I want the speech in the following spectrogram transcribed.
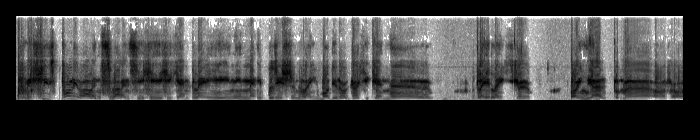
His polyvalence, valency, he, he can play in, in many positions like Bodiroga, he can uh, play like uh, point guard uh, or, or,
